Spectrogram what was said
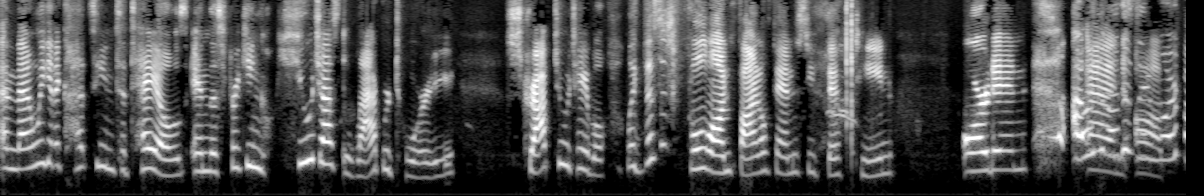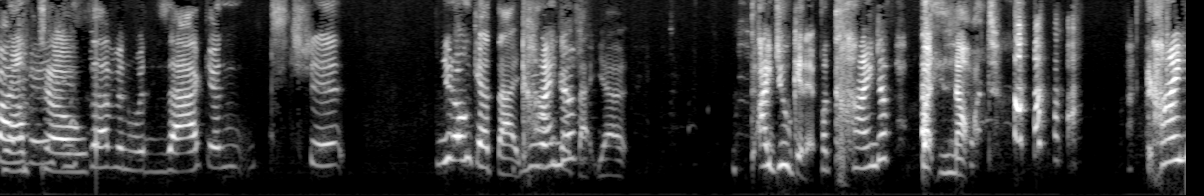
and then we get a cutscene to tails in this freaking huge ass laboratory strapped to a table like this is full on final fantasy 15 Ardyn I was about to say uh, more Final Prompto. Fantasy Seven with Zack and shit. You don't get that. You don't Kind get of. that yet. I do get it, but kind of, but not. kind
